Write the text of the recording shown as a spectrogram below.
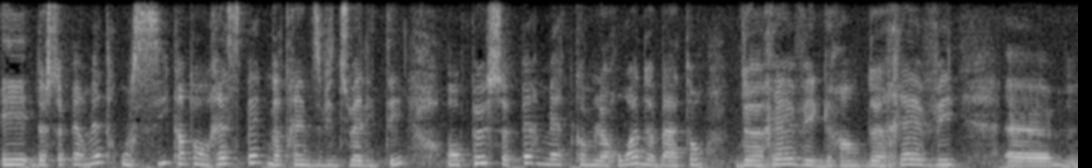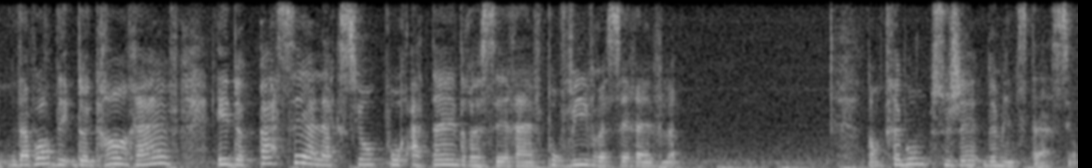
et de se permettre aussi, quand on respecte notre individualité, on peut se permettre, comme le roi de bâton, de rêver grand, de rêver, euh, d'avoir de grands rêves et de passer à l'action pour atteindre ces rêves, pour vivre ces rêves-là. Donc, très beau sujet de méditation.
